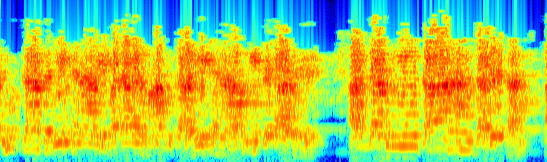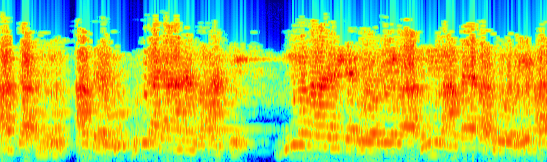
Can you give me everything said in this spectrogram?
සූත්‍රාන්ත දේශනාවේ බදාල මාතෘකා දේශනාව මේ ප්‍රකාශ කළේ. අග්ගතුමින් දානං දරතං අග්ගතුමින් අග්‍ර වූ බුදුරජාණන් වහන්සේ. ජීවමාන විටකෝ වේවා පිළිවිලම් පැපසුරෝ වේවා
